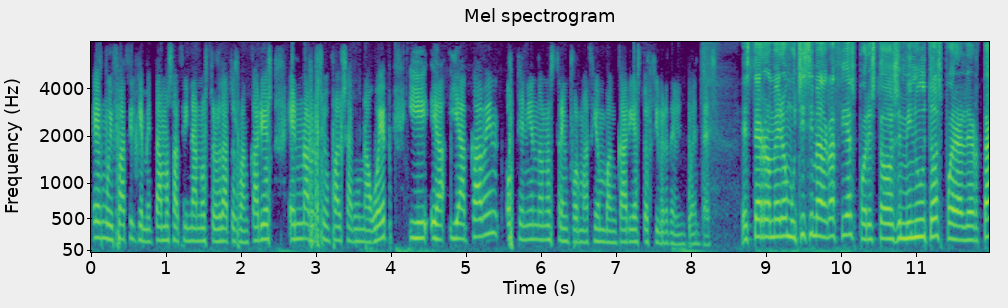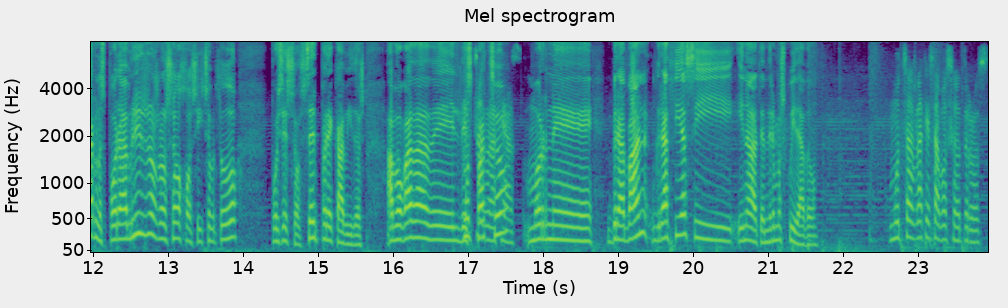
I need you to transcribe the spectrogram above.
es muy fácil que metamos al final nuestros datos bancarios en una versión falsa de una web y, y, acaben obteniendo nuestra información bancaria estos ciberdelincuentes. Esther Romero, muchísimas gracias por estos minutos, por alertarnos, por abrirnos los ojos y sobre todo pues eso, ser precavidos. Abogada del despacho, Morne Brabán, gracias y, y nada, tendremos cuidado. Muchas gracias a vosotros.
